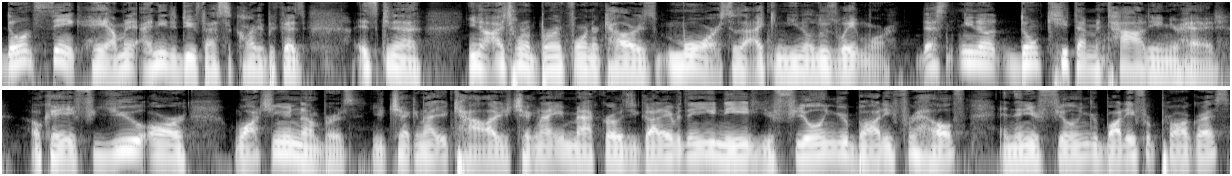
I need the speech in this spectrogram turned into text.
don't think, Hey, I'm gonna, I need to do fasted cardio because it's gonna, you know, I just want to burn 400 calories more so that I can, you know, lose weight more. That's, you know, don't keep that mentality in your head. Okay, if you are watching your numbers, you're checking out your calories, you're checking out your macros, you got everything you need, you're fueling your body for health, and then you're fueling your body for progress,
